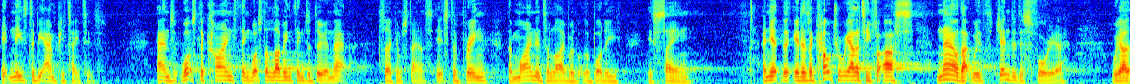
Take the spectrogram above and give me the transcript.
it needs to be amputated. And what's the kind thing, what's the loving thing to do in that circumstance. It's to bring the mind into line with what the body is saying. And yet, the, it is a cultural reality for us now that with gender dysphoria, we are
